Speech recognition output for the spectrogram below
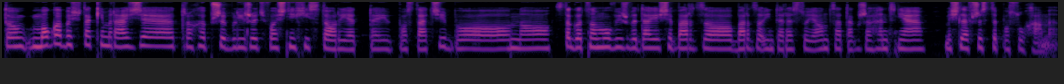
To mogłabyś w takim razie trochę przybliżyć właśnie historię tej postaci, bo no, z tego co mówisz, wydaje się bardzo, bardzo interesująca, także chętnie myślę wszyscy posłuchamy.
